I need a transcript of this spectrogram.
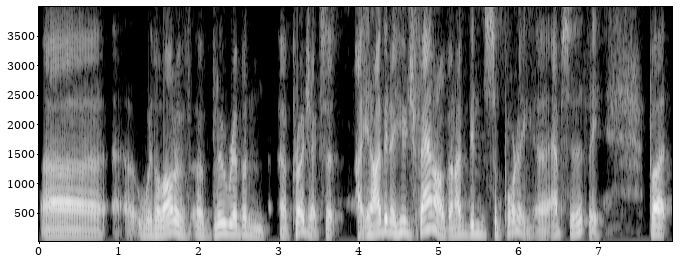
with a lot of, of blue ribbon projects that you know I've been a huge fan of and I've been supporting absolutely, but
